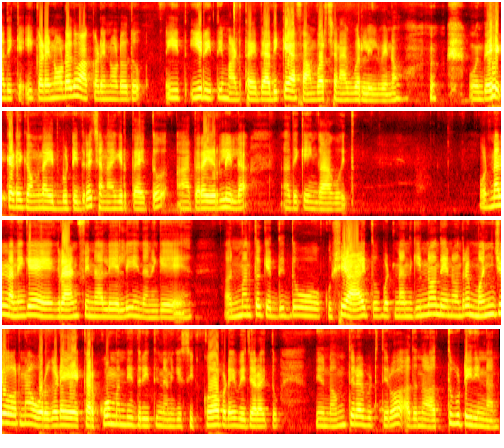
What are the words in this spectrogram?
ಅದಕ್ಕೆ ಈ ಕಡೆ ನೋಡೋದು, ಆ ಕಡೆ ನೋಡೋದು. ಈ ಈ ರೀತಿ ಮಾಡ್ತಾ ಇದ್ದೆ. ಅದಕ್ಕೆ ಆ ಸಾಂಬಾರು ಚೆನ್ನಾಗಿ ಬರಲಿಲ್ವೇನೋ. ಒಂದೇ ಕಡೆ ಗಮನ ಇದ್ಬಿಟ್ಟಿದ್ರೆ ಚೆನ್ನಾಗಿರ್ತಾ ಇತ್ತು. ಆ ಥರ ಇರಲಿಲ್ಲ. ಅದಕ್ಕೆ ಹಿಂಗಾಗೋಯ್ತು. ಒಟ್ನಲ್ಲಿ ನನಗೆ ಗ್ರ್ಯಾಂಡ್ ಫಿನಾಲಿಯಲ್ಲಿ ನನಗೆ ಹನುಮಂತು ಗೆದ್ದಿದ್ದು ಖುಷಿ ಆಯಿತು ಬಟ್ ನನಗೆ ಇನ್ನೊಂದೇನು ಅಂದರೆ ಮಂಜು ಅವ್ರನ್ನ ಹೊರಗಡೆ ಕರ್ಕೊಂಬಂದಿದ್ದ ರೀತಿ ನನಗೆ ಸಿಕ್ಕಾಪಡೆ ಬೇಜಾರಾಯಿತು. ನೀವು ನಂಬ್ತೀರ ಬಿಡ್ತಿರೋ ಅದನ್ನು ಹತ್ತು ನಾನು.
